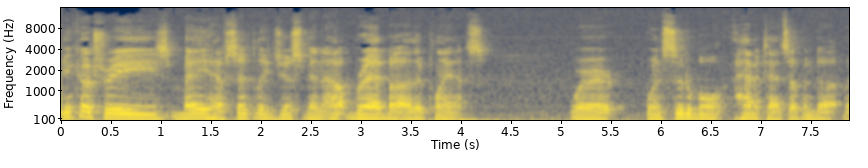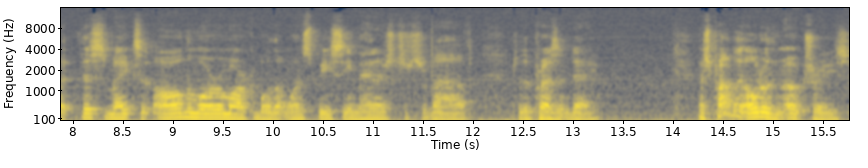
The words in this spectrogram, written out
Ginkgo trees may have simply just been outbred by other plants, where when suitable habitats opened up, but this makes it all the more remarkable that one species managed to survive to the present day. It's probably older than oak trees,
